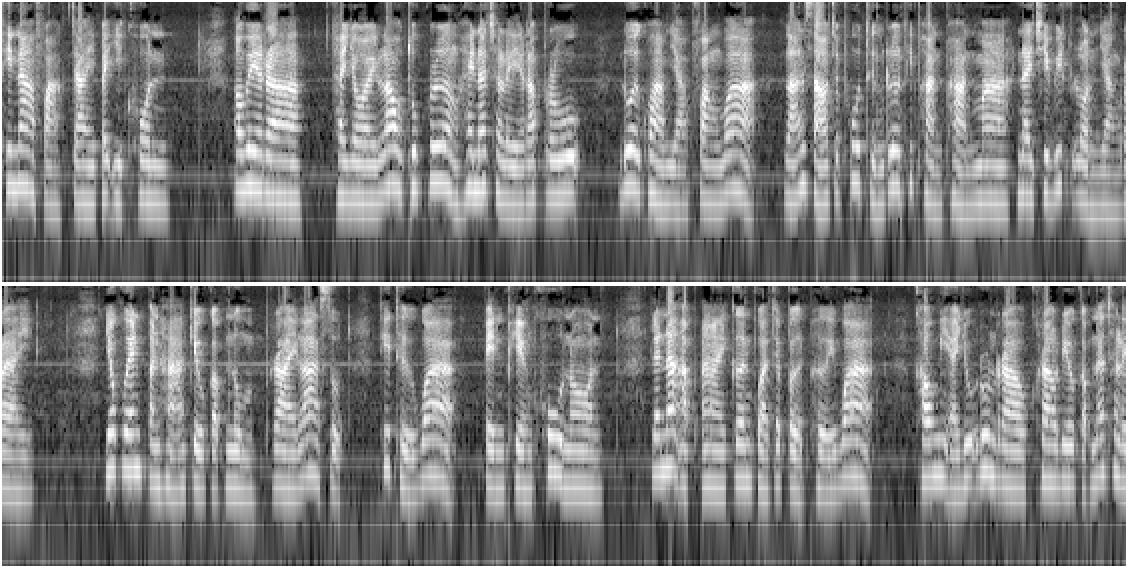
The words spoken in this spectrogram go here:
ที่น่าฝากใจไปอีกคนเอาเวลาทยอยเล่าทุกเรื่องให้นัชเลรับรู้ ด้วยความอยากฟังว่าหลานสาวจะพูดถึงเรื่องที่ผ่านๆมาในชีวิตหล่อนอย่างไร ยกเว้นปัญหาเกี่ยวกับหนุ่มรายล่าสุดที่ถือว่าเป็นเพียงคู่นอน และน่าอับอายเกินกว่าจะเปิดเผยว่า เขามีอายุรุ่นราวคราวเดียวกับนาชเล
